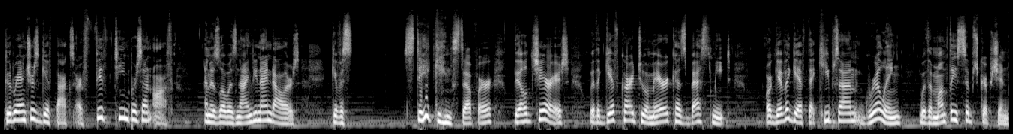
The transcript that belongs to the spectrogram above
Good Ranchers gift box are 15% off and as low as $99. Give us staking stuffer they'll cherish with a gift card to America's Best Meat, or give a gift that keeps on grilling with a monthly subscription.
